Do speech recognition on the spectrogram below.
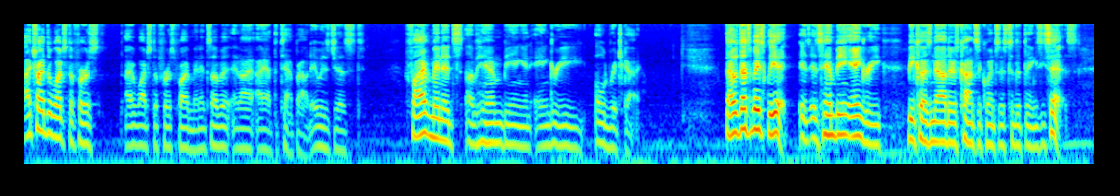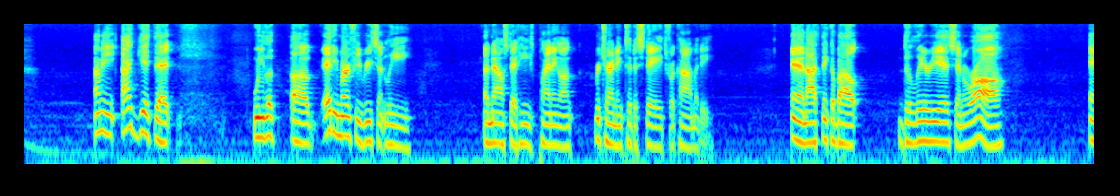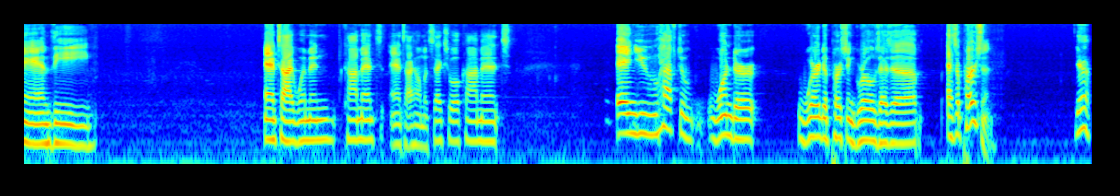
I tried to watch the first. I watched the first five minutes of it, and I, I had to tap out. It was just five minutes of him being an angry old rich guy. That was that's basically it. it. It's him being angry because now there's consequences to the things he says. I mean, I get that. We look. Uh, Eddie Murphy recently announced that he's planning on returning to the stage for comedy, and I think about Delirious and Raw, and the anti-women comments, anti-homosexual comments, and you have to wonder where the person grows as a as a person. Yeah.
